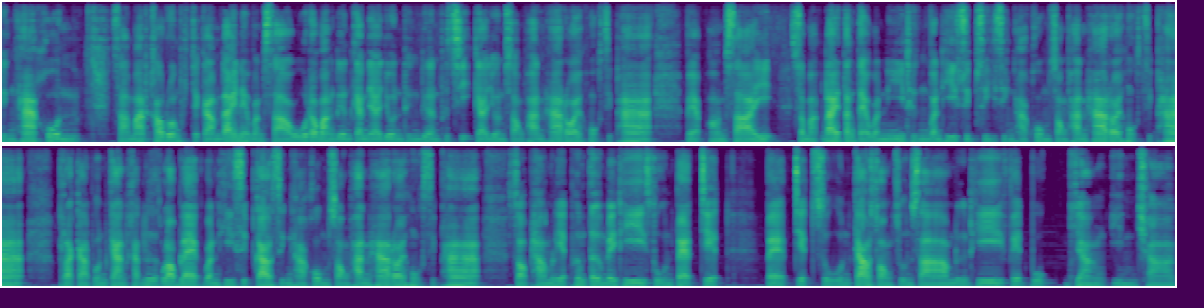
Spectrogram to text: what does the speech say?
3-5 คน สามารถเข้าร่วมกิจกรรมได้ในวันเสาร์ระหว่างเดือนกันยายนถึงเดือนพฤศจิกายน 2565 แบบออนไซต์สมัครได้ตั้งแต่วันนี้ถึงวันที่ 14 สิงหาคม 2565 ประกาศผลการคัดเลือกรอบแรกวันที่ 19 สิงหาคม 2565อบถามรายละเอียดเพิ่มเติมได้ที่ 087 870 9203 หรือที่ Facebook อย่างอินชาร์ต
